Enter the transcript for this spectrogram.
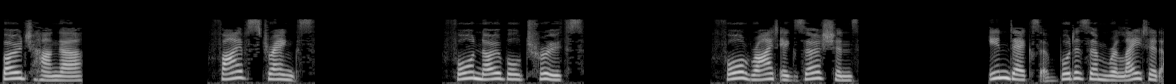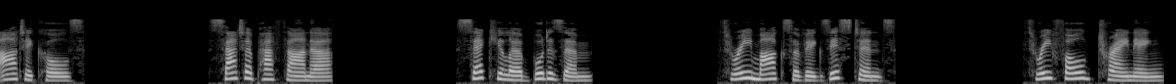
Bodhanga Five strengths Four noble truths Four right exertions Index of Buddhism-related articles Satipatthana Secular Buddhism Three marks of existence Threefold training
